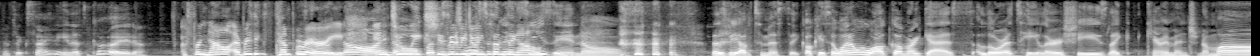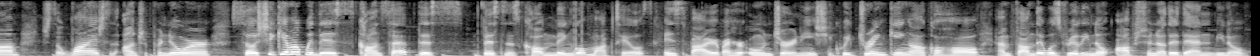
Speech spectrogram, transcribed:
That's exciting. That's good. For now, everything's temporary. No, I in two know, weeks, she's going to be doing it's a good something else. Season. No. Let's be optimistic. Okay, so why don't we welcome our guest, Laura Taylor. She's like Karen mentioned, a mom. She's a wife. She's an entrepreneur. So she came up with this concept, this business called Mingle Mocktails, inspired by her own journey. She quit drinking alcohol and found there was really no option other than you know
